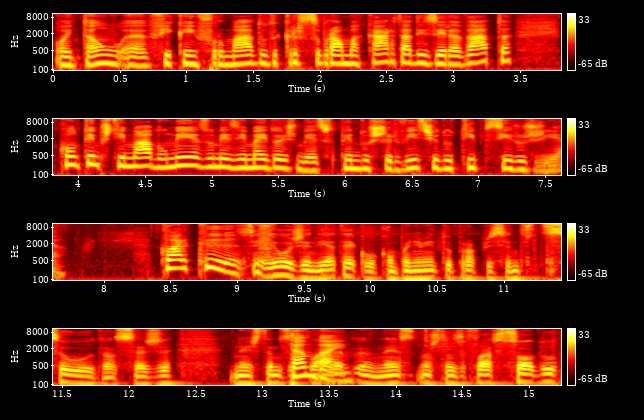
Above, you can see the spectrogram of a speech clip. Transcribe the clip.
Ou então uh, fica informado de que receberá uma carta a dizer a data, com tempo estimado um mês, um mês e meio, dois meses, depende dos serviços e do tipo de cirurgia. Claro que. Sim, hoje em dia até com o acompanhamento do próprio centro de saúde, ou seja, nem estamos Também. a falar, nem, não estamos a falar só do. Uh,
